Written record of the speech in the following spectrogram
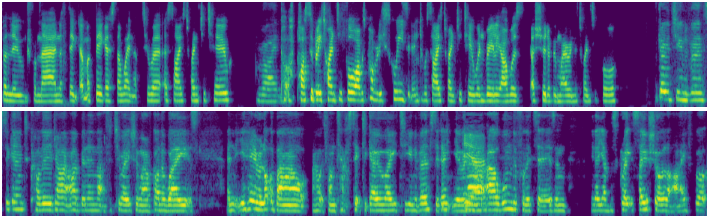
ballooned from there. And I think at my biggest, I went up to a, a size 22, right? possibly 24. I was probably squeezing into a size 22, when really I was I should have been wearing a 24. Going to university, going to college, I, I've been in that situation where I've gone away. It's and you hear a lot about how it's fantastic to go away to university, don't you? And yeah. how, how wonderful it is, and you know you have this great social life, but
